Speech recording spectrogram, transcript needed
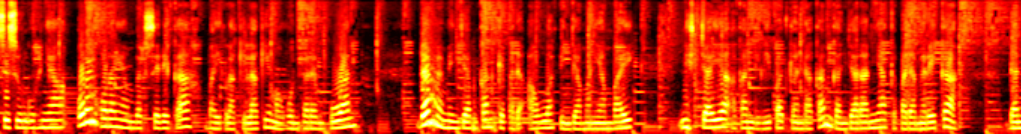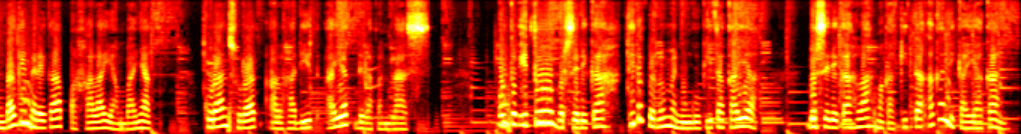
Sesungguhnya orang-orang yang bersedekah baik laki-laki maupun perempuan dan meminjamkan kepada Allah pinjaman yang baik niscaya akan dilipat gandakan ganjarannya kepada mereka dan bagi mereka pahala yang banyak. Quran Surat Al-Hadid ayat 18 Untuk itu bersedekah tidak perlu menunggu kita kaya. Bersedekahlah maka kita akan dikayakan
